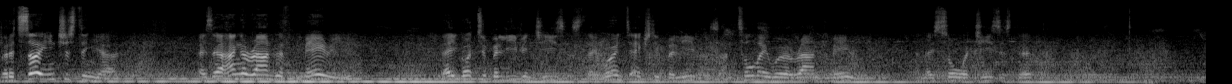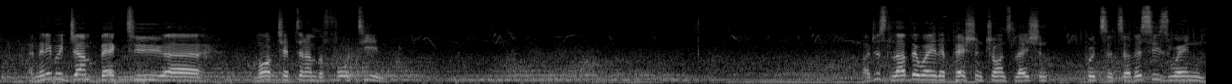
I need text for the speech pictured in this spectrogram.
but it's so interesting here. As I hung around with Mary, they got to believe in Jesus. They weren't actually believers until they were around Mary and they saw what Jesus did. And then if we jump back to uh, Mark chapter number 14. I just love the way the Passion Translation puts it. So this is when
